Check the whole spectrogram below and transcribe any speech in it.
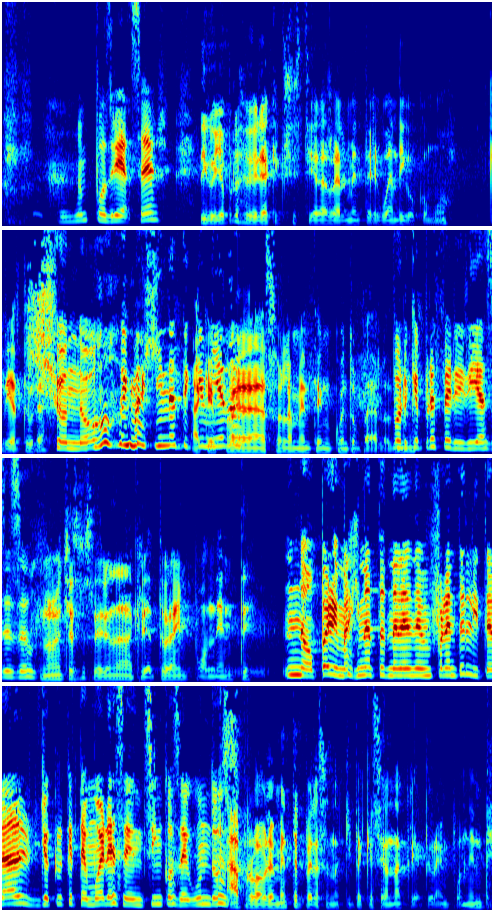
Ajá, Podría ser. Digo, yo preferiría que existiera realmente el Wendigo como criatura Yo no, imagínate a qué que miedo. fuera solamente un cuento para los ¿Por qué preferirías eso? No eso sería una criatura imponente. No, pero imagínate tener enfrente, literal, yo creo que te mueres en cinco segundos. Ah, probablemente, pero eso no quita que sea una criatura imponente.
